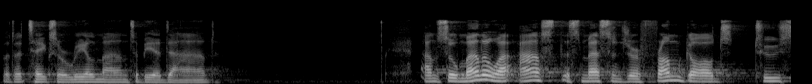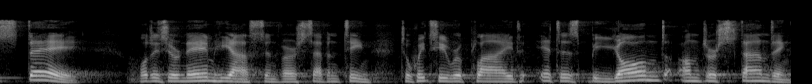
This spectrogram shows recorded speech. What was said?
but it takes a real man to be a dad. And so Manoah asked this messenger from God to stay What is your name? He asks in verse 17, to which he replied, It is beyond understanding.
